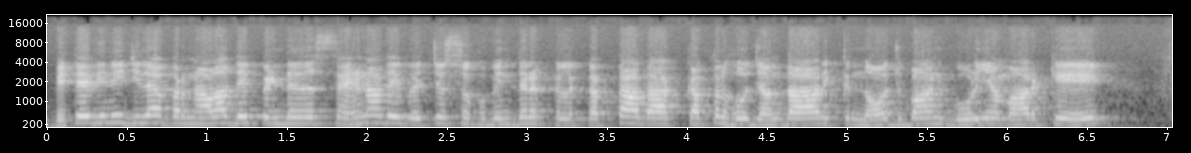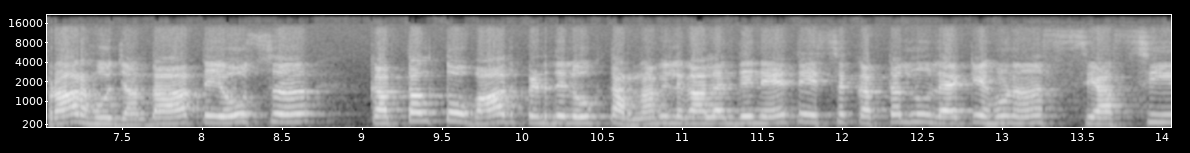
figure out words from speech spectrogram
ਬੀਤੇ ਦਿਨੀ ਜ਼ਿਲ੍ਹਾ ਬਰਨਾਲਾ ਦੇ ਪਿੰਡ ਸਹਿਣਾ ਦੇ ਵਿੱਚ ਸੁਖਵਿੰਦਰ ਕਲਕੱਤਾ ਦਾ ਕਤਲ ਹੋ ਜਾਂਦਾ ਇੱਕ ਨੌਜਵਾਨ ਗੋਲੀਆਂ ਮਾਰ ਕੇ ਫਰਾਰ ਹੋ ਜਾਂਦਾ ਤੇ ਉਸ ਕਤਲ ਤੋਂ ਬਾਅਦ ਪਿੰਡ ਦੇ ਲੋਕ ਧਰਨਾ ਵੀ ਲਗਾ ਲੈਂਦੇ ਨੇ ਤੇ ਇਸ ਕਤਲ ਨੂੰ ਲੈ ਕੇ ਹੁਣ ਸਿਆਸੀ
